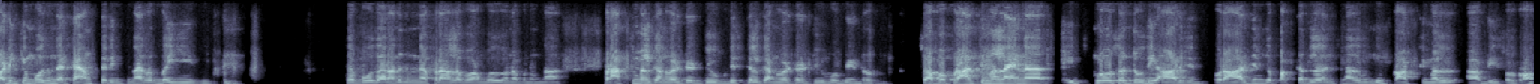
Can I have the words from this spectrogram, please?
படிக்கும் போது இந்த டேர்ம்ஸ் தெரிஞ்சுன்னா ரொம்ப ஈஸி இப்போ உதாரணத்துக்கு நெஃப்ரான்ல போகும்போது என்ன பண்ணோம்னா proximal convoluted tube distal convoluted tube அப்படின்னு இருக்கும். ஸோ அப்போ ப்ராக்சிமல்னா என்ன? It's closer to the origin ஒரு ஆரிஜினுக்கு பக்கத்துல இருந்துச்சுன்னா அது வந்து ப்ராக்சிமல் அப்படின்னு சொல்றோம்.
